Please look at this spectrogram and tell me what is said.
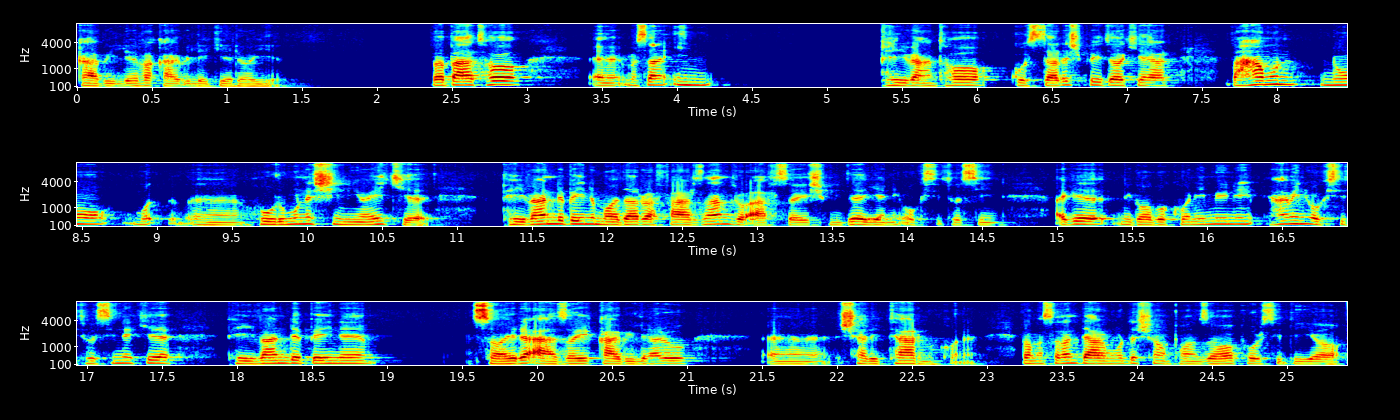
قبیله و قبیله گراییه. و بعدها مثلا این پیوندها گسترش پیدا کرد و همون نوع هورمون شیمیایی که پیوند بین مادر و فرزند رو افزایش میده یعنی اکسیتوسین. اگه نگاه بکنیم می‌بینیم همین اکسیتوسینه که پیوند بین سایر اعضای قبیله رو شدیدتر می‌کنه. و مثلا در مورد شامپانزه ها پرسیدی یا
